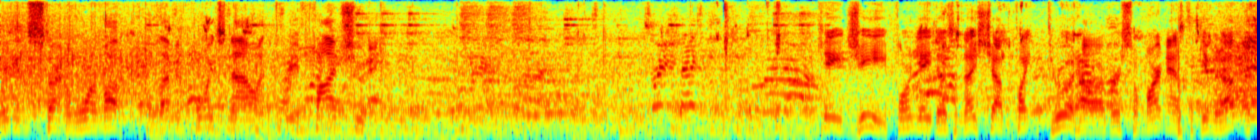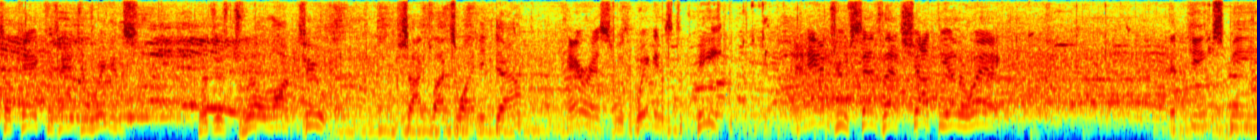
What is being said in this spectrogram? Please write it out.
Wiggins starting to warm up. 11 points now on 3 of 5 shooting. KG, Fournier does a nice job fighting through it, however, so Martin has to give it up. That's okay, because Andrew Wiggins will just drill one, two. Shot clock's winding down. Harris with Wiggins to beat. And Andrew sends that shot the other way. At game speed,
